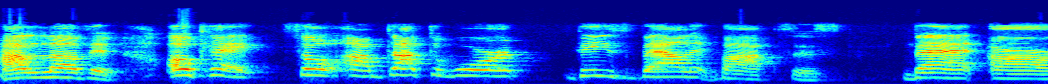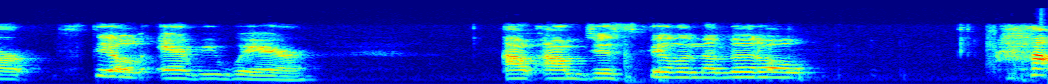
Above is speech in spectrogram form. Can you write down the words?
I love it. Okay, so um, Dr. Ward, these ballot boxes that are still everywhere, I, I'm just feeling a little. How,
